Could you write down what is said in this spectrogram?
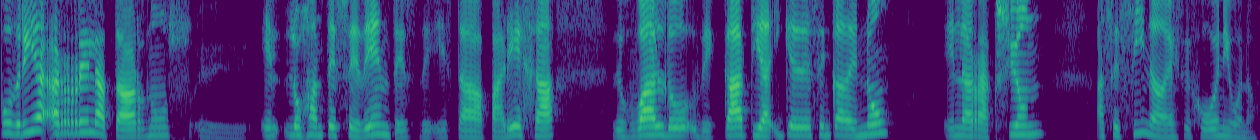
¿podría relatarnos eh, los antecedentes de esta pareja, de Osvaldo, de Katia, y que desencadenó en la reacción asesina a este joven y bueno,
